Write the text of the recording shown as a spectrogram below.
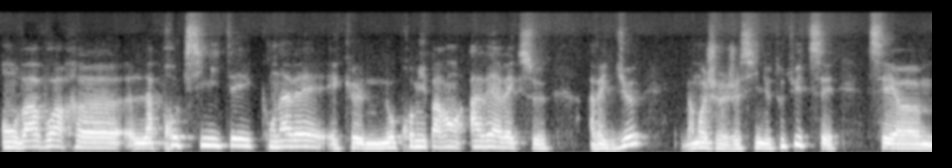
on va avoir la proximité qu'on avait et que nos premiers parents avaient avec ce avec Dieu, eh ben moi je, signe tout de suite. C'est c'est euh,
